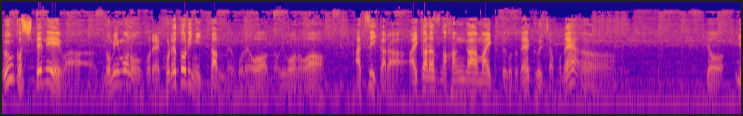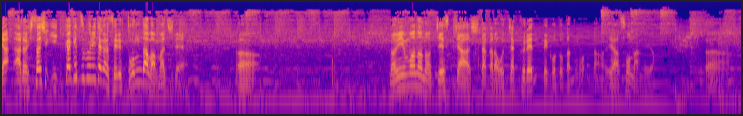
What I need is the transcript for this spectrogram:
うん。うんこしてねえわ。飲み物をこれ、これ取りに行ったんだよ、これを。飲み物を。暑いから、相変わらずのハンガーマイクということで、くーちゃんもね。うん。いや、いや、あの、久しぶり、1ヶ月ぶりだからセリフ飛んだわ、マジで。うん。飲み物のジェスチャーしたからお茶くれってことかと思った。いや、そうなんだよ。うん。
